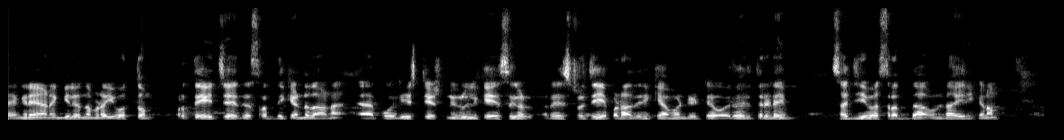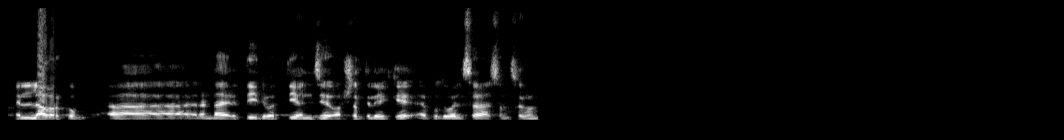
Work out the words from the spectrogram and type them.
എങ്ങനെയാണെങ്കിലും നമ്മുടെ യുവത്വം പ്രത്യേകിച്ച് ഇത് ശ്രദ്ധിക്കേണ്ടതാണ്. പോലീസ് സ്റ്റേഷനുകളിൽ കേസുകൾ രജിസ്റ്റർ ചെയ്യപ്പെടാതിരിക്കാൻ വേണ്ടിയിട്ട് ഓരോരുത്തരുടെയും സജീവ ശ്രദ്ധ ഉണ്ടായിരിക്കണം. എല്ലാവർക്കും രണ്ടായിരത്തി ഇരുപത്തി അഞ്ച് വർഷത്തിലേക്ക് പുതുവത്സര ആശംസകൾ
